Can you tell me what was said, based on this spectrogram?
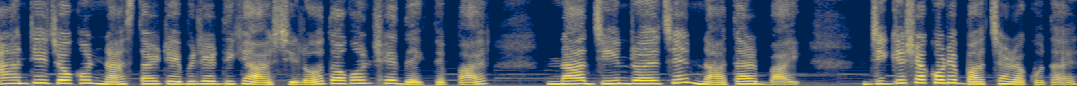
আন্টি যখন নাস্তার টেবিলের দিকে আসছিল, তখন সে দেখতে পায়, না জিন রয়েছে, না তার বাই জিজ্ঞাসা করে, বাচ্চারা কোথায়?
